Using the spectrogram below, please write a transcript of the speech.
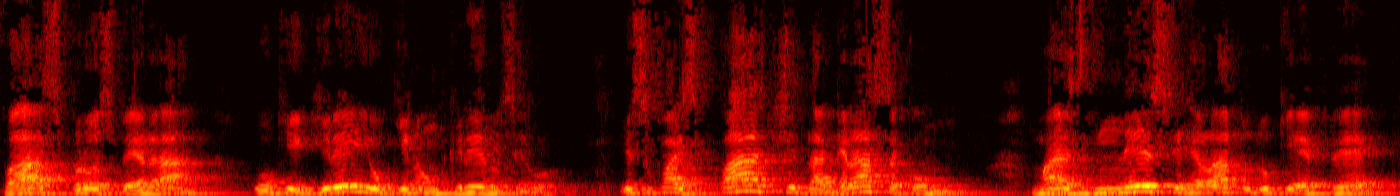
faz prosperar o que crê e o que não crê no Senhor. Isso faz parte da graça comum. Mas nesse relato do que é fé,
